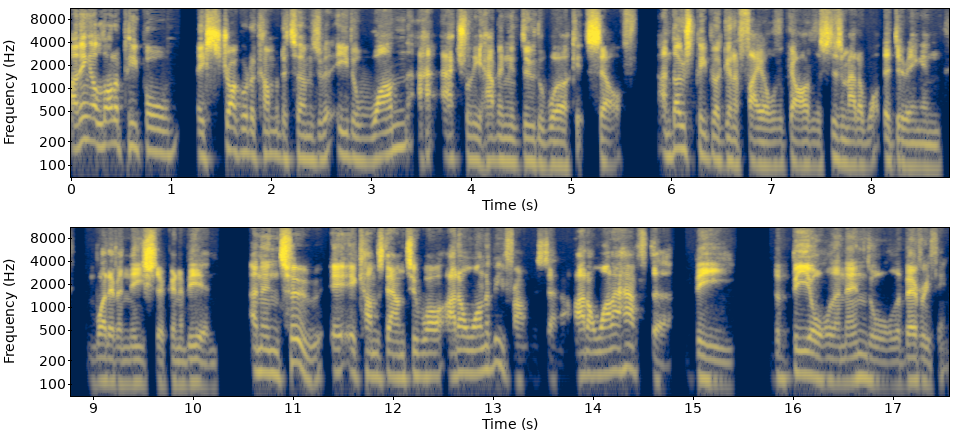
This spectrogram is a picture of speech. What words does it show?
I think a lot of people, they struggle to come to terms with either one, actually having to do the work itself. And those people are going to fail regardless. It doesn't matter what they're doing in whatever niche they're going to be in. And then two, it, it comes down to, well, I don't want to be front and center. I don't want to have to be the be all and end all of everything.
